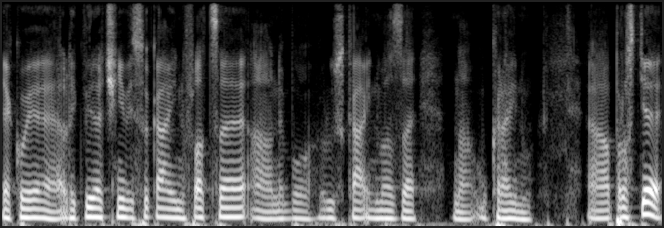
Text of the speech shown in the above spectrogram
jako je likvidačně vysoká inflace a nebo ruská invaze na Ukrajinu. Prostě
